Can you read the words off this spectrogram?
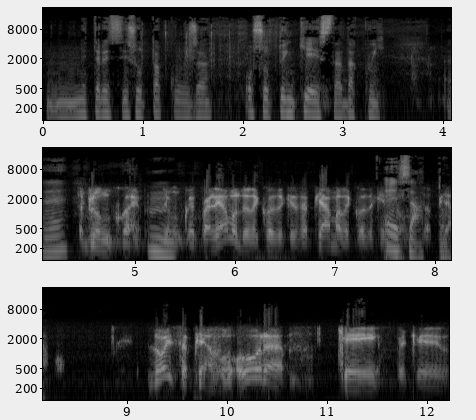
metteresti sotto accusa o sotto inchiesta da qui. Eh? Dunque, dunque, parliamo delle cose che sappiamo e le cose che Mm. Esatto. non sappiamo. Noi sappiamo ora che, perché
